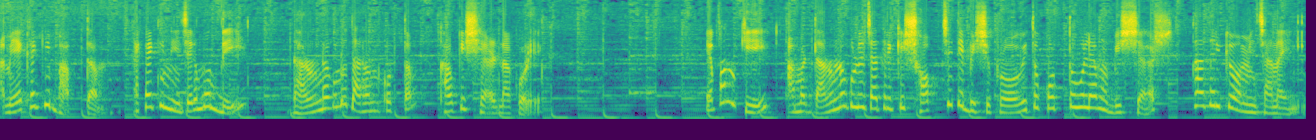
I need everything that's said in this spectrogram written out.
আমি একাকি ভাবতাম একাকি নিজের মধ্যেই ধারণাগুলো ধারণ করতাম, কাউকে শেয়ার না করে। এমনকি আমার ধারণাগুলো যাদেরকে সবচেয়ে বেশি প্রভাবিত করতো বলে আমার বিশ্বাস, তাদেরকেও আমি জানাইনি।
